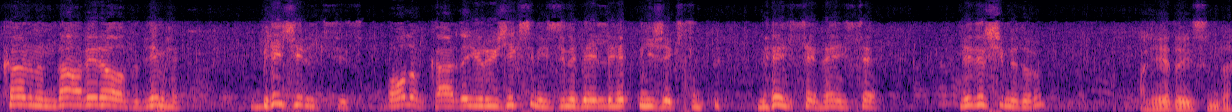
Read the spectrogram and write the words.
Karının da haberi oldu değil mi? Beceriksiz. Oğlum karda yürüyeceksin izini belli etmeyeceksin. neyse neyse. Nedir şimdi durum? Aliye dayısında.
